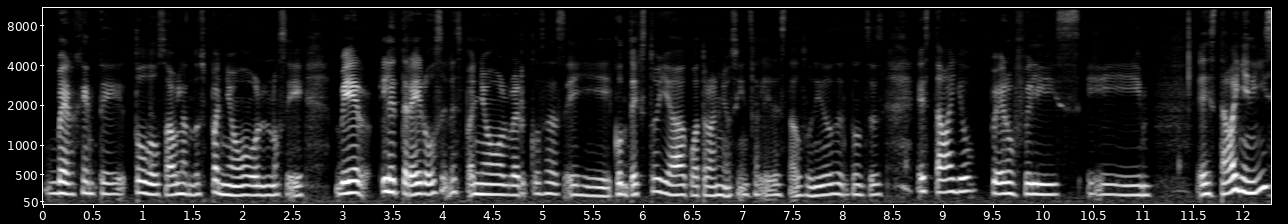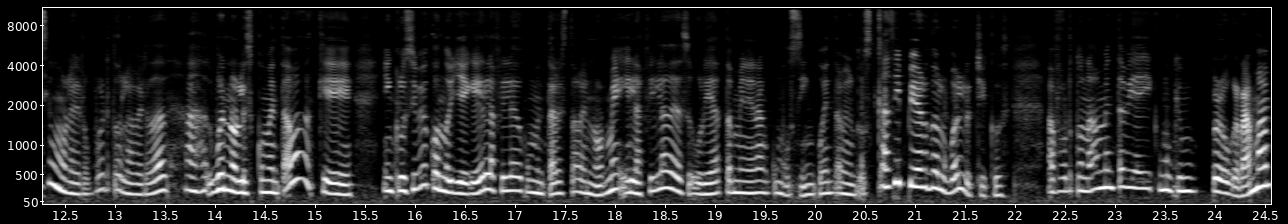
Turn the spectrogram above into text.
ver gente, todos hablando español, no sé, ver letreros en español, ver cosas, eh, contexto, ya cuatro años sin salir de Estados Unidos, entonces estaba yo pero feliz y estaba llenísimo el aeropuerto, la verdad. Ah, bueno, les comentaba que inclusive cuando llegué la fila de documental estaba enorme y la fila de seguridad también eran como 50 minutos. Casi pierdo el vuelo, chicos afortunadamente había ahí como que un programa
